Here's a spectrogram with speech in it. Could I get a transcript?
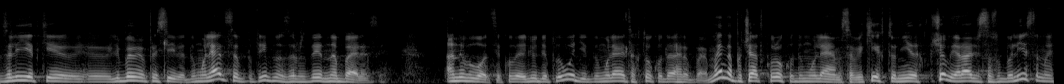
взагалі є такі е, любимі прислів'я. Домовлятися потрібно завжди на березі, а не в лоці, коли люди пливуть і домовляються, хто куди гребе. Ми на початку року домовляємося, в яких турнірах. Причому я раджуся з футболістами.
